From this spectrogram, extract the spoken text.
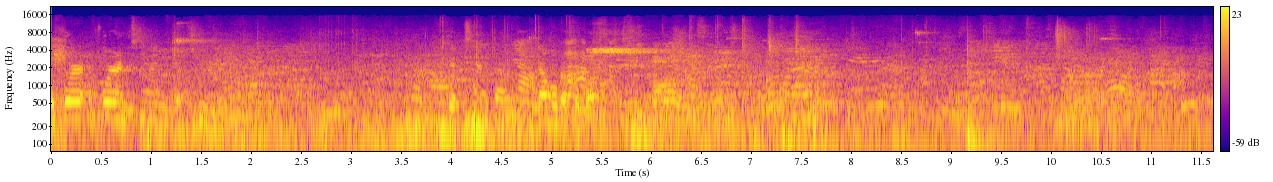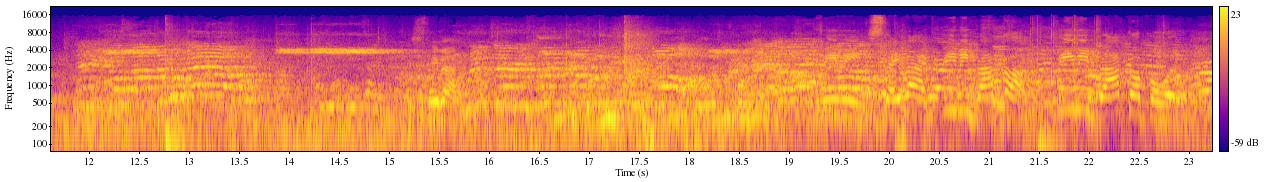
If we're if we're in ten, you get two. You get ten thousand. Double bonus. Stay back. Phoebe, stay back. Phoebe, back up. Phoebe, back up a little.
